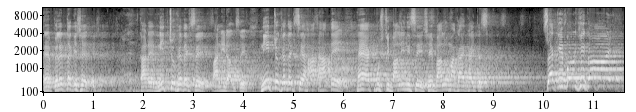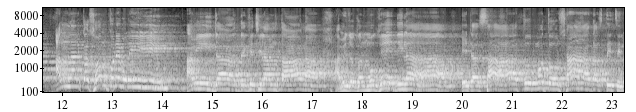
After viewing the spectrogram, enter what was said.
হ্যাঁ প্লেটটা কিসের? কারে? নিজ চোখে দেখছে, পানি ডালছে নিজ চোখে দেখছে হাতে হ্যাঁ এক মুষ্টি বালি নিছে, সেই বালু মাখায় খাইতেছে। সাকিব বল কি কয়, আল্লাহর কসম করে বলি আমি যা দেখেছিলাম তা না। আমি যখন মুখে দিলাম, এটা সাতুর মতো স্বাদ আসতেছিল।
